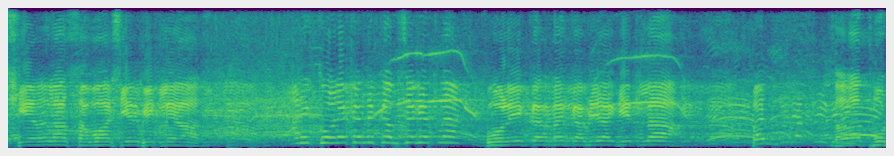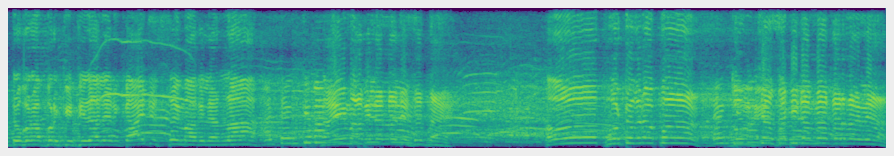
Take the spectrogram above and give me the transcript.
शेरला सव्वा शेर भेटले. आज आणि कोळेकरने कब्जा घेतला. कोळेकरनं कब्जा घेतला. पण बघा फोटोग्राफर किती झाले आणि काय दिसतंय मार- नाही मागल्याला दिसत नाही. ओ फोटोग्राफर तुमच्यासाठी दंगा करायला लागल्यात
